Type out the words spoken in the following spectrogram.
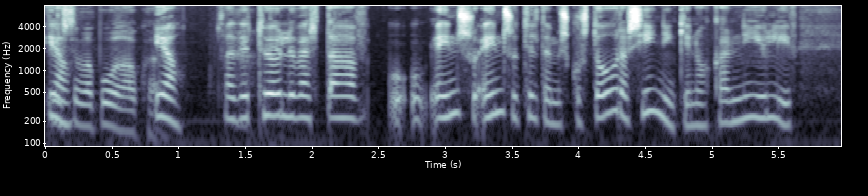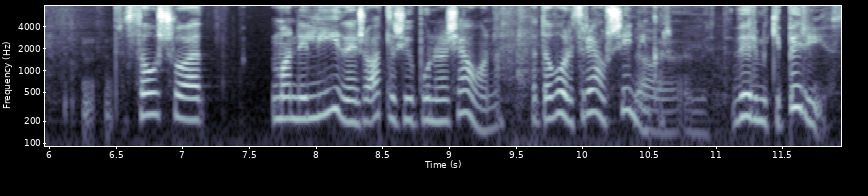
því sem var búið ákvæða. Já, það er töluvert af eins og, eins og til dæmis sko stóra sýningin okkar nýju líf þó svo að manni líði eins og allir séu búin að sjá hana. Þetta voru þrjár sýningar. Já, já. Við erum ekki byrjuð.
